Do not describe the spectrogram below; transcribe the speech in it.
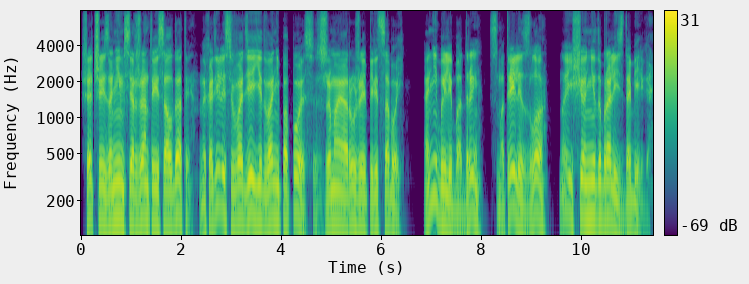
Шедшие за ним сержанты и солдаты находились в воде едва не по пояс, сжимая оружие перед собой. Они были бодры, смотрели зло, но еще не добрались до берега.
